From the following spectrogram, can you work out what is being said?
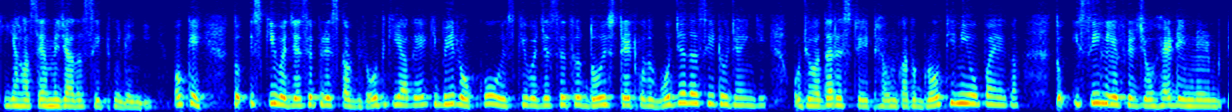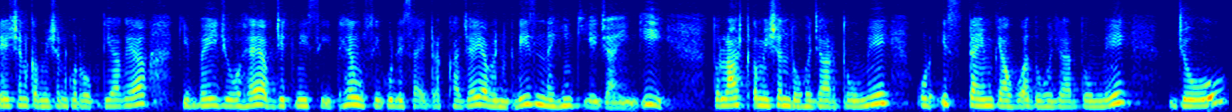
कि यहाँ से हमें ज़्यादा सीट मिलेंगी। ओके तो इसकी वजह से फिर इसका विरोध किया गया कि भाई रोको, इसकी वजह से तो दो स्टेट को तो बहुत ज़्यादा सीट हो जाएँगी और जो अदर स्टेट है उनका तो ग्रोथ ही नहीं हो पाएगा। तो इसीलिए फिर जो है डिलिमिटेशन कमीशन को रोक दिया गया कि भाई जो है अब जितनी सीट है उसी को डिसाइड रखा जाए, अब इंक्रीज नहीं किए जाएँगी। तो लास्ट कमीशन 2002 में और इस टाइम क्या हुआ? 2002 में जो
